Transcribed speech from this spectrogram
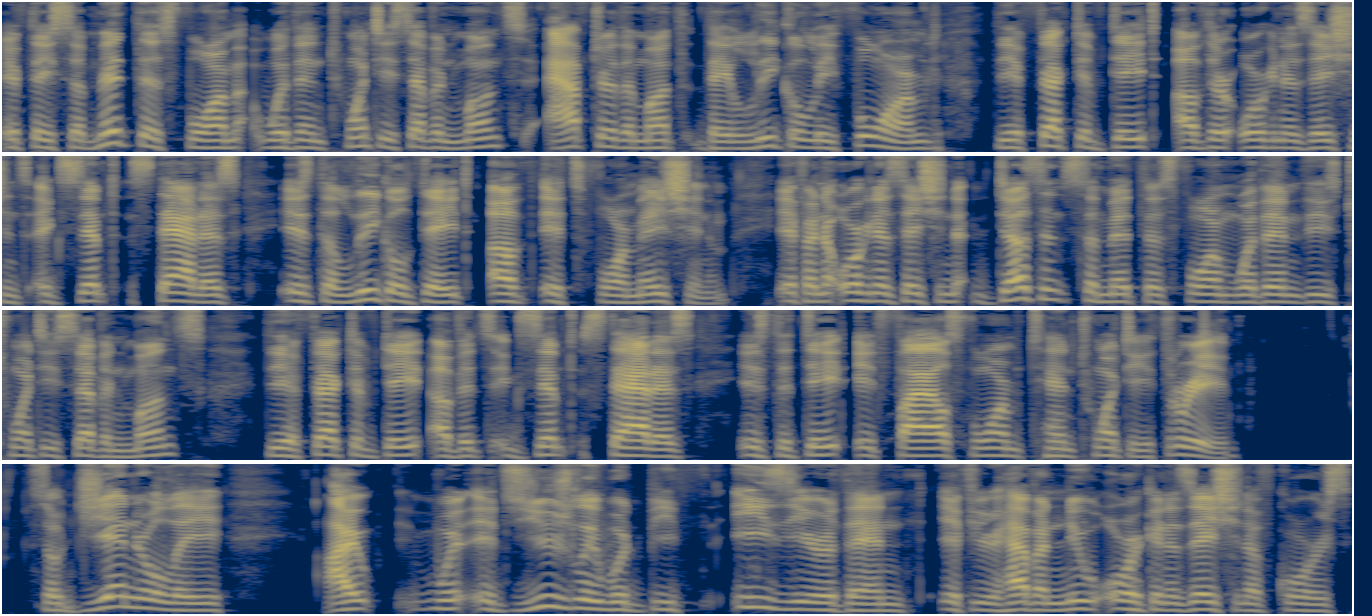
If they submit this form within 27 months after the month they legally formed, the effective date of their organization's exempt status is the legal date of its formation. If an organization doesn't submit this form within these 27 months, the effective date of its exempt status is the date it files Form 1023. So generally, I it usually would be easier than if you have a new organization, of course,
